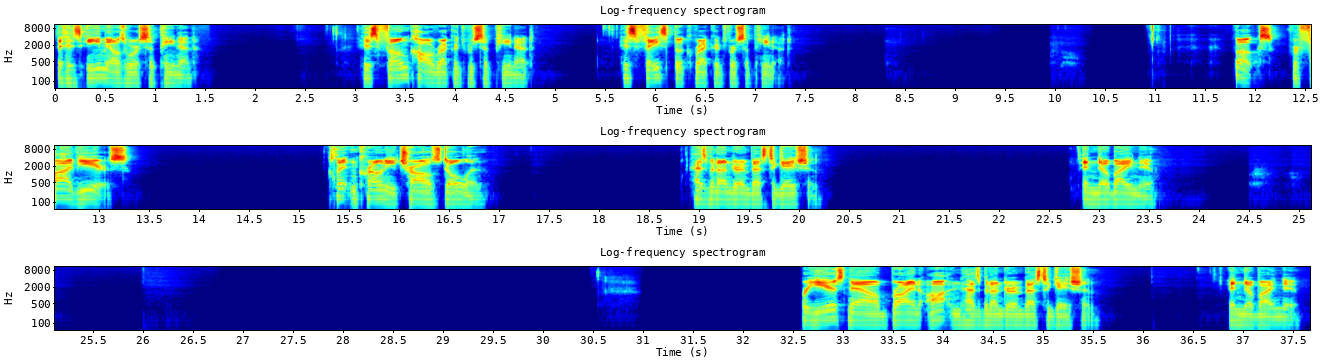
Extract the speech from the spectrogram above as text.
that his emails were subpoenaed. His phone call records were subpoenaed. His Facebook records were subpoenaed. Folks, for five years, Clinton crony Charles Dolan has been under investigation. And nobody knew. For years now, Brian Auten has been under investigation, and nobody knew.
